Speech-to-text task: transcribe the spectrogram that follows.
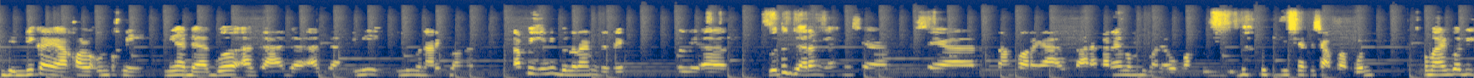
jadi kayak kalau untuk nih ini ada gue agak-agak agak ini ini menarik banget tapi ini beneran gitu deh gue tuh jarang ya nge-share share tentang Korea Utara karena emang belum ada waktu juga untuk di-share ke siapa pun kemarin gue di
